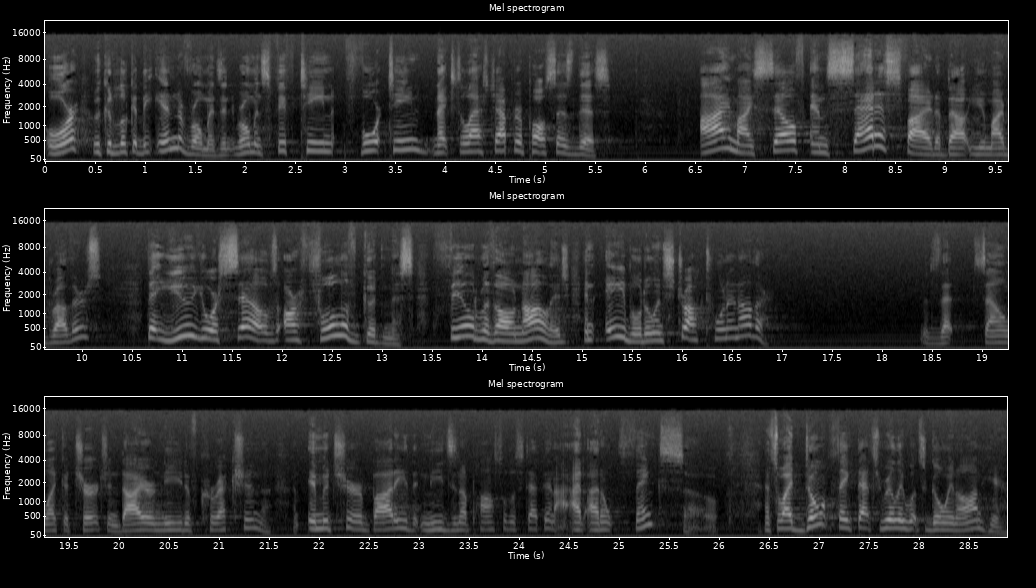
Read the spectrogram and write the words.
Or we could look at the end of Romans. In Romans 15 14, next to last chapter, Paul says this I myself am satisfied about you, my brothers, that you yourselves are full of goodness, filled with all knowledge, and able to instruct one another. Does that sound like a church in dire need of correction? An immature body that needs an apostle to step in? I, I don't think so. And so I don't think that's really what's going on here.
